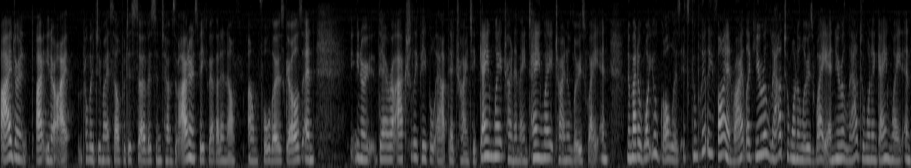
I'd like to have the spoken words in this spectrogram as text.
I don't I you know, I probably do myself a disservice in terms of I don't speak about that enough um, for those girls. And, you know, there are actually people out there trying to gain weight, trying to maintain weight, trying to lose weight. And no matter what your goal is, it's completely fine, right? Like you're allowed to want to lose weight and you're allowed to want to gain weight. And,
